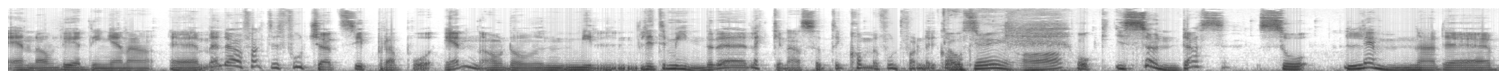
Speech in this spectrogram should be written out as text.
en av ledningarna. Eh, men det har faktiskt fortsatt sippra på en av de lite mindre läckorna så att det kommer fortfarande gas. Ja. Och i söndags så lämnade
